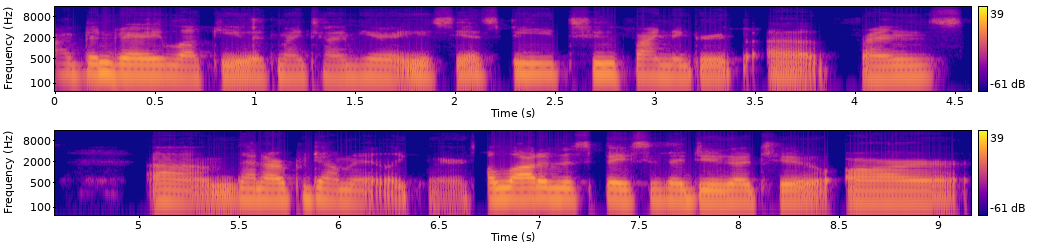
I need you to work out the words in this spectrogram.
I've been very lucky with my time here at UCSB to find a group of friends um, that are predominantly queer. A lot of the spaces I do go to are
